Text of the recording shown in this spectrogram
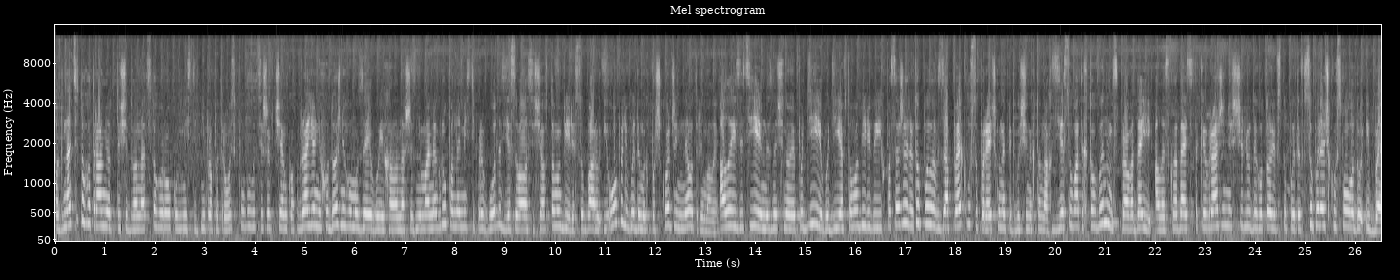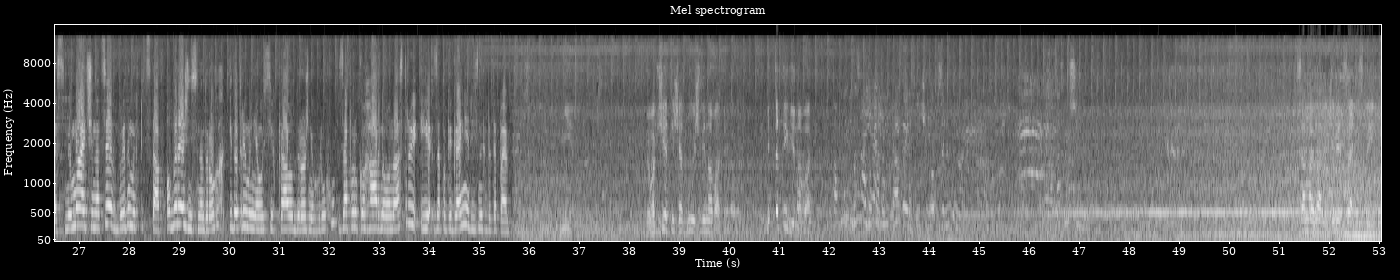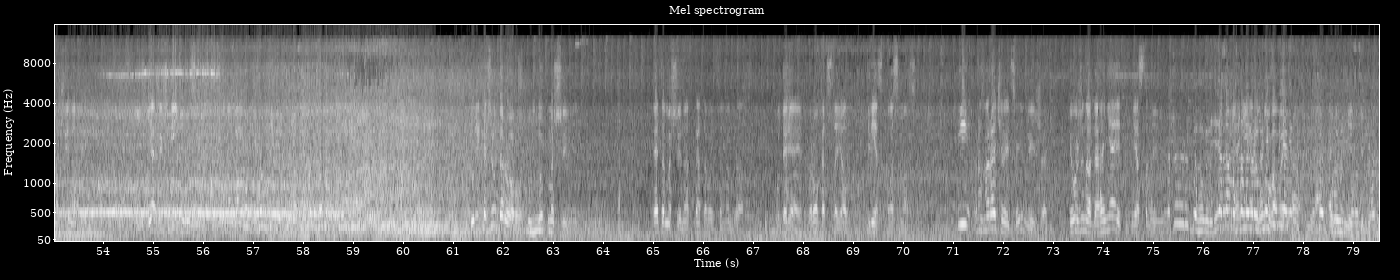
11 травня 2012 року в місті Дніпропетровськ по вулиці Шевченко в районі художнього музею виїхала наша знімальна група на місці пригоди. З'ясувалося, що автомобілі Subaru і Opel видимих пошкоджень не отримали. Але із-за цієї незначної події водії автомобілів і їх пасажири вступили в запеклу суперечку на підвищених тонах. З'ясувати, хто винен, справа ДАІ, але складається таке враження, що люди готові вступити в суперечку з поводу і без, не маючи на це видимих підстав. Обережність на дорогах і дотримання усіх правил дорожнього руху, запорука гарного настрою і запобігання різних ДТП. Нет. Да вообще ты сейчас будешь виноватый говорить. Это ты виноват. Мы снова подобрались. Ничего абсолютно. У нас машина. Самое главное, человек сзади стоит, машина стоит. Перехожу дорогу, иду к машине. Эта машина откатывается назад, ударяет. Грохот стоял, треск пластмассы. И разворачивается и выезжает. Его жена догоняет и остановила. А что вы ерунду говорите? Я там никто говорю, меня не да. они вместе были. Вот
